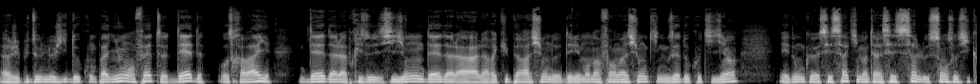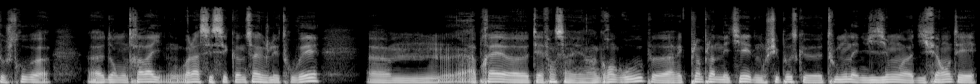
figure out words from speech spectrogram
J'ai plutôt une logique de compagnon en fait d'aide au travail d'aide à la prise de décision d'aide à la, à la récupération d'éléments d'information qui nous aident au quotidien. Et donc c'est ça qui m'intéressait c'est ça le sens aussi que je trouve dans mon travail. Donc voilà c'est comme ça que je l'ai trouvé. euh, après, euh, TF1 c'est un, grand groupe euh, avec plein plein de métiers, donc je suppose que tout le monde a une vision différente et,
